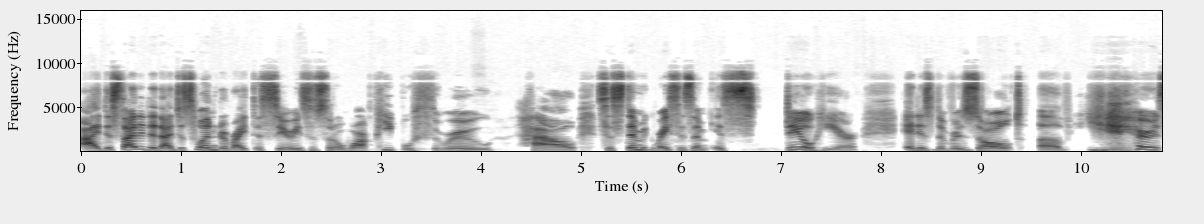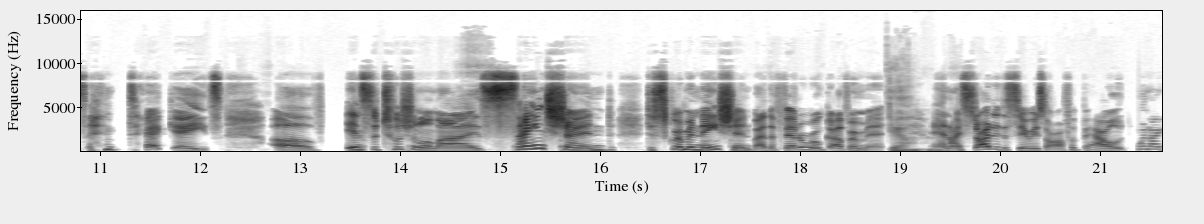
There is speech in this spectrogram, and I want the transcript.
I decided that I just wanted to write this series to sort of walk people through how systemic racism is still here. It is the result of years and decades of institutionalized, sanctioned discrimination by the federal government. Yeah. Mhm. And I started the series off about when I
